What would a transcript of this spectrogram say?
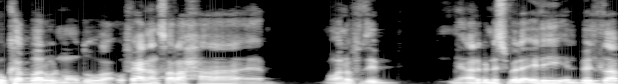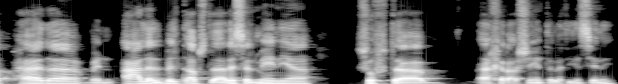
وكبروا الموضوع وفعلا صراحة one of the يعني أنا بالنسبة لإلي ال build up هذا من أعلى ال build ups ل WrestleMania شفتها اخر 20 30 سنة.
